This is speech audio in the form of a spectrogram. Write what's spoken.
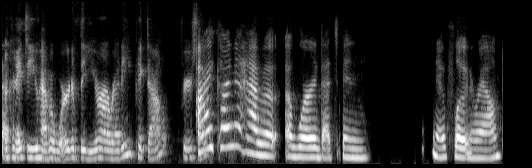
Okay. Do you have a word of the year already picked out for yourself? I kind of have a, a word that's been, you know, floating around.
